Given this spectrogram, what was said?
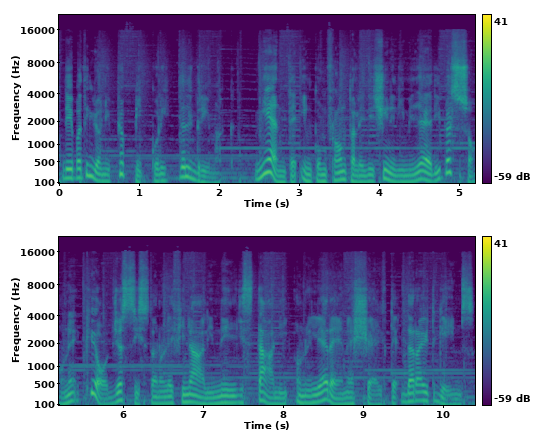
dei padiglioni più piccoli del DreamHack. Niente in confronto alle decine di migliaia di persone che oggi assistono alle finali negli stadi o nelle arene scelte da Riot Games.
